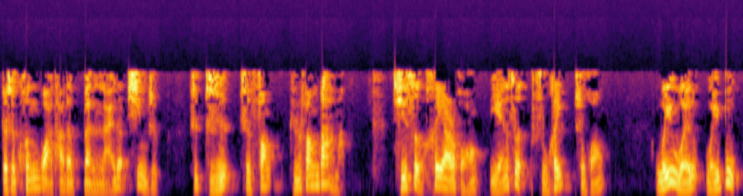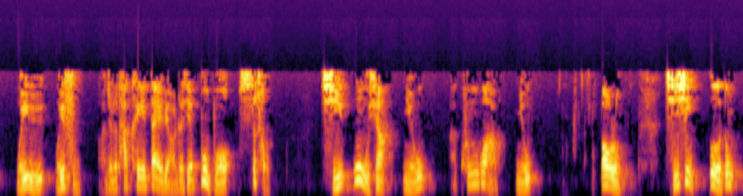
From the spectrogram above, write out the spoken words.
这是坤卦它的本来的性质，是直是方，直方大嘛。其色黑而黄，颜色属黑属黄。为文为布为鱼为辅啊，就是它可以代表这些布帛丝绸。其物象牛啊，坤卦牛包容。其性恶动，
